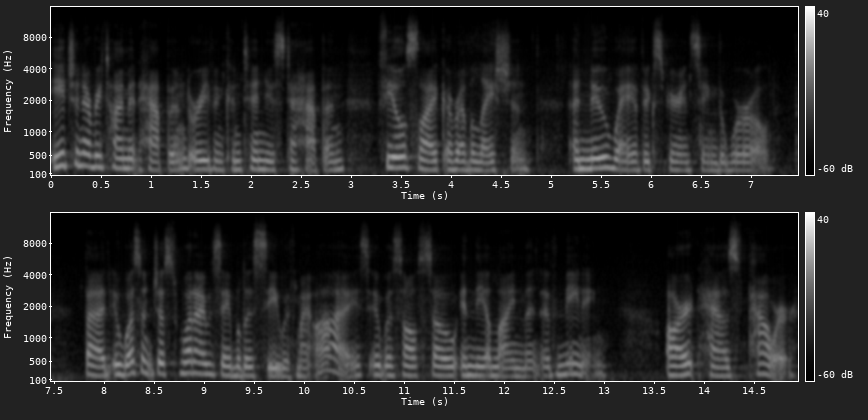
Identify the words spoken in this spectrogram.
Each and every time it happened, or even continues to happen, feels like a revelation, a new way of experiencing the world. But it wasn't just what I was able to see with my eyes, it was also in the alignment of meaning. Art has power.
